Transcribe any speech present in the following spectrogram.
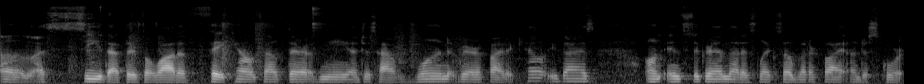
Um, I see that there's a lot of fake accounts out there of me. I just have one verified account, you guys, on Instagram. That is Lexo Butterfly underscore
